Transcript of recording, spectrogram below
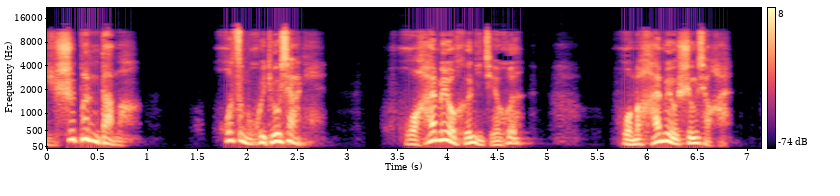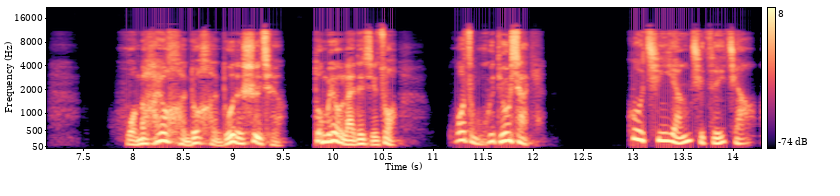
你是笨蛋吗？我怎么会丢下你？我还没有和你结婚，我们还没有生小孩，我们还有很多很多的事情都没有来得及做，我怎么会丢下你？顾青扬起嘴角，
